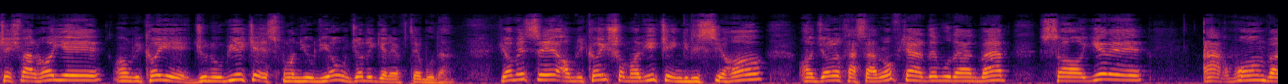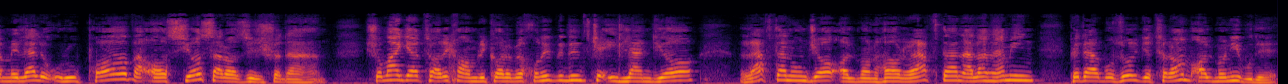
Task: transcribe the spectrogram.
کشورهای آمریکای جنوبی که اسپانیولیا اونجا رو گرفته بودن. یا مثل آمریکای شمالی که انگلیسی ها آنجا رو تصرف کرده بودند بعد سایر اقوام و ملل اروپا و آسیا سرازیر شدن. شما اگر تاریخ آمریکا رو بخونید ببینید که ایرلندیا رفتن اونجا آلمان ها رفتن. الان همین پدر بزرگ ترام آلمانی بوده.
